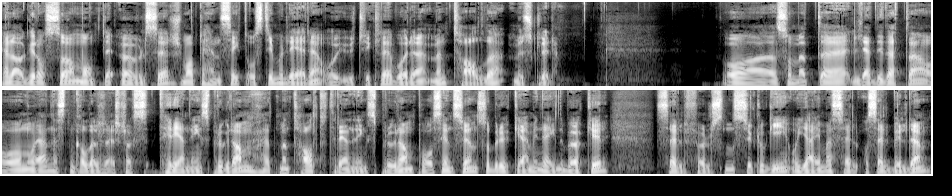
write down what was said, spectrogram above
Jeg lager også månedlige øvelser som har til hensikt å stimulere og utvikle våre mentale muskler. Og som et eh, ledd i dette, og noe jeg nesten kaller et slags treningsprogram, et mentalt treningsprogram på sinnssyn, så bruker jeg mine egne bøker Selvfølelsens psykologi og Jeg, meg selv og selvbildet,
